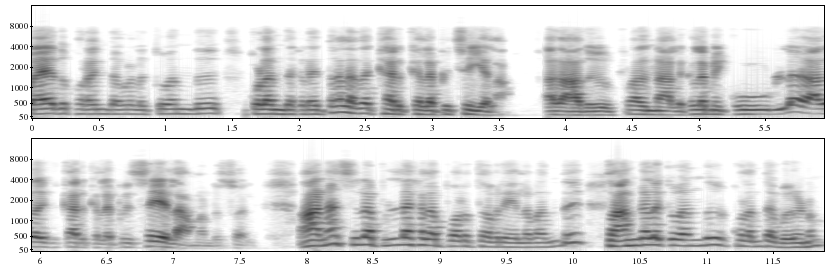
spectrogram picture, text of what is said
வயது குறைந்தவர்களுக்கு வந்து குழந்தை கிடைத்தால் அதை கற்கலப்பு செய்யலாம். அதாவது பதினாலு கிழமைக்குள்ள அதை கற்கலப்பு செய்யலாம் என்று சொல்லி. ஆனா சில பிள்ளைகளை பொறுத்தவரையில வந்து தங்களுக்கு வந்து குழந்தை வேணும்.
